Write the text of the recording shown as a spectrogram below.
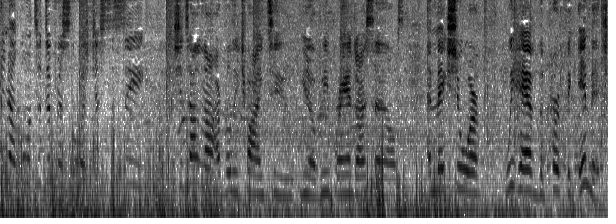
you know, going to different stores just to see. Because Chantel and I are really trying to, you know, rebrand ourselves and make sure we have the perfect image.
